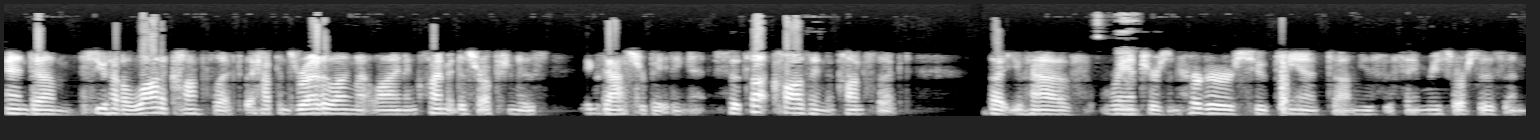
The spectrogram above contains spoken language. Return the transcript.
And um, so you have a lot of conflict that happens right along that line, and climate disruption is exacerbating it. So it's not causing the conflict, but you have ranchers and herders who can't um, use the same resources and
